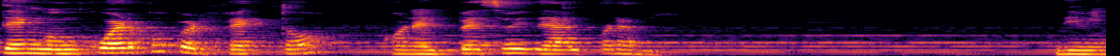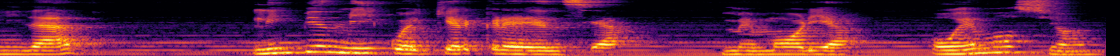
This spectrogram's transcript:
tengo un cuerpo perfecto con el peso ideal para mí divinidad, limpia en mí cualquier creencia, memoria o emoción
